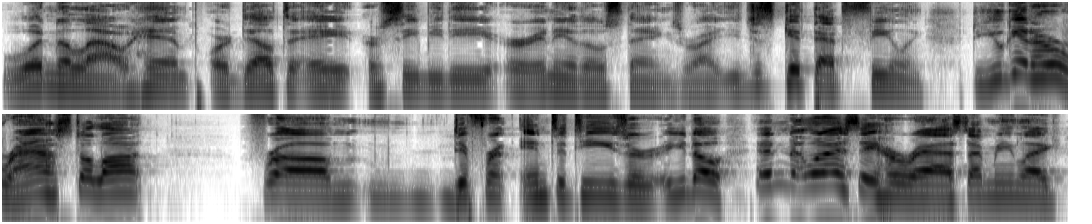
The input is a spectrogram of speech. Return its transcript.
wouldn't allow hemp or Delta 8 or CBD or any of those things, right? You just get that feeling. Do you get harassed a lot from different entities or, you know, and when I say harassed, I mean like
